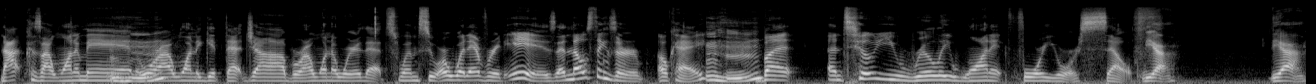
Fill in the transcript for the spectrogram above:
not because I want a man mm-hmm. or I want to get that job or I want to wear that swimsuit or whatever it is. And those things are okay. Mm-hmm. But until you really want it for yourself. Yeah. Yeah.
